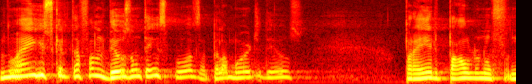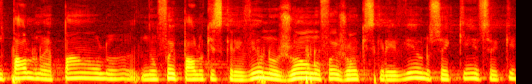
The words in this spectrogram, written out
Não é isso que ele está falando. Deus não tem esposa, pelo amor de Deus. Para ele, Paulo não, Paulo não é Paulo, não foi Paulo que escreveu, não João, não foi João que escreveu, não sei quem, não sei quem.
